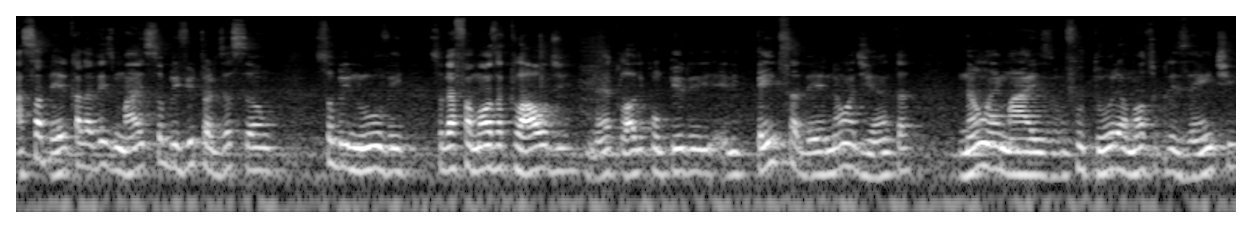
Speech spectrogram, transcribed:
a saber cada vez mais sobre virtualização, sobre nuvem, sobre a famosa cloud, né? Cloud computing, ele tem que saber, não adianta, não é mais o futuro, é o nosso presente.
